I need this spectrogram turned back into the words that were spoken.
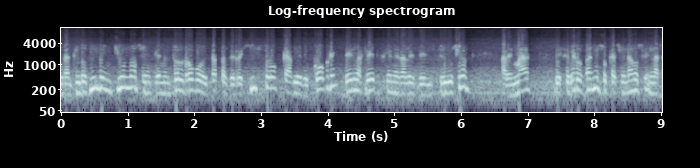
Durante el 2021 se incrementó el robo de tapas de registro, cable de cobre de las redes generales de distribución, además de severos daños ocasionados en las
